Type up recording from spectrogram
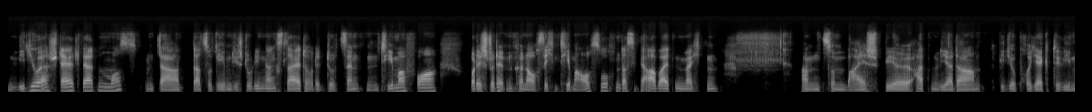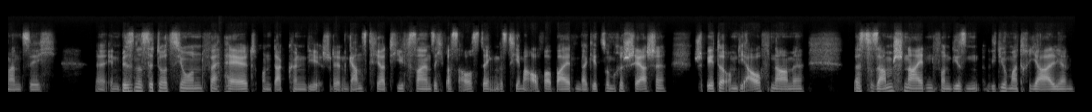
ein Video erstellt werden muss. Und da, dazu geben die Studiengangsleiter oder die Dozenten ein Thema vor. Oder die Studenten können auch sich ein Thema aussuchen, das sie bearbeiten möchten. Ähm, zum Beispiel hatten wir da Videoprojekte, wie man sich äh, in Business-Situationen verhält. Und da können die Studenten ganz kreativ sein, sich was ausdenken, das Thema aufarbeiten. Da geht es um Recherche, später um die Aufnahme, das Zusammenschneiden von diesen Videomaterialien.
